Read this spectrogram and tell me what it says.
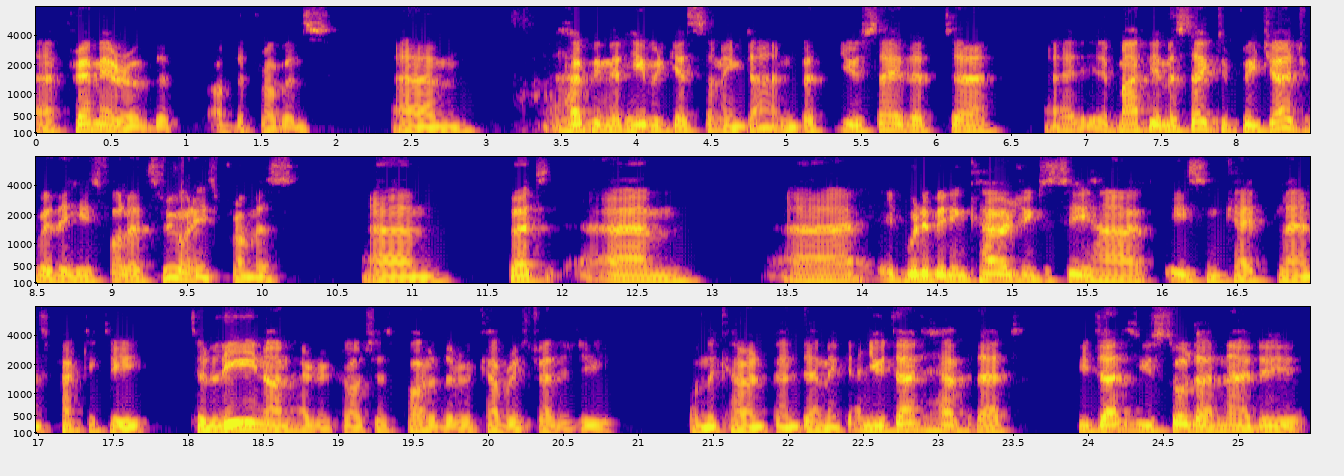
uh, premier of the of the province, um, hoping that he would get something done. But you say that uh, uh, it might be a mistake to prejudge whether he's followed through on his promise. Um, but um, uh, it would have been encouraging to see how Eastern Cape plans practically to lean on agriculture as part of the recovery strategy from the current pandemic. And you don't have that. You don't. You still don't know, do you?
